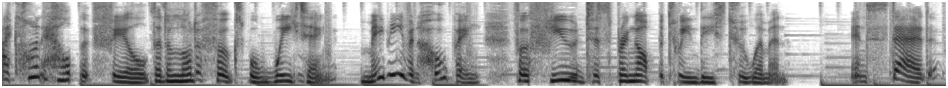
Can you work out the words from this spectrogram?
I can't help but feel that a lot of folks were waiting, maybe even hoping, for a feud to spring up between these two women. Instead,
